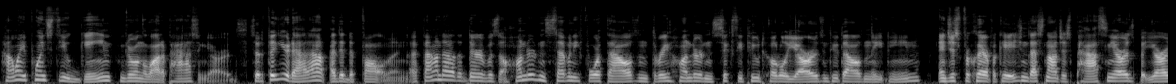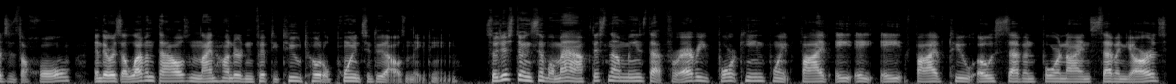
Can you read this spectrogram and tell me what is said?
how many points do you gain from throwing a lot of passing yards. So to figure that out, I did the following. I found out that there was 174,362 total yards in 2018, and just for clarification, that's not just passing yards, but yards as a whole, and there was 11,952 total points in 2018. So just doing simple math, this now means that for every 14.58885207497 yards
